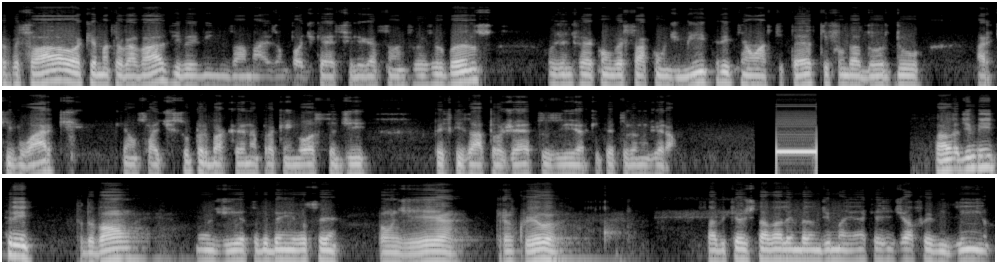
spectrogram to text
Oi pessoal, aqui é Matheus Gavazzi, bem-vindos a mais um podcast Ligação entre Urbanos. Hoje a gente vai conversar com o Dimitri, que é um arquiteto e fundador do Arquivo Arc, que é um site super bacana para quem gosta de pesquisar projetos e arquitetura no geral. Fala Dimitri. Tudo bom? Bom dia, tudo bem e você? Bom dia, tranquilo. Sabe que hoje estava lembrando de manhã que a gente já foi vizinho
